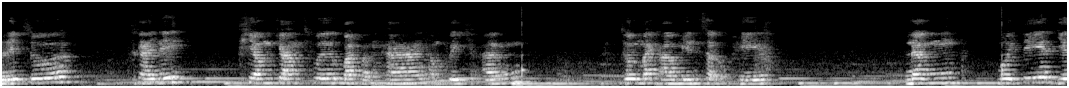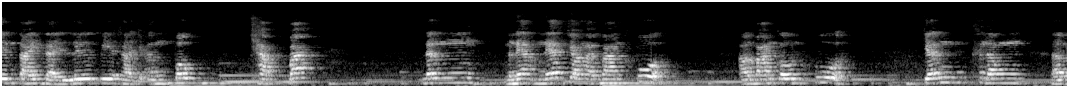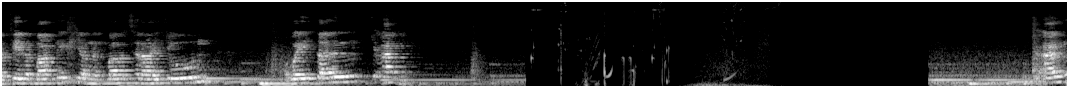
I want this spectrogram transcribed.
ជំរាបសួរថ្ងៃនេះខ្ញុំចង់ធ្វើបទបង្ហាញអំពីឆ្អឹងធ្វើម៉េចឲ្យមានសុខភាពនិងមួយទៀតយើងតែងតែលើពាក្យថាឆ្អឹងពុកឆាប់បាក់និងម្នាក់ម្នាក់ចង់ឲ្យបានខ្ពស់ឲ្យបានកូនខ្ពស់ចឹងក្នុងប្រធានបទនេះខ្ញុំនឹងបើកស្រាយជូន អ្វីទៅឆ្អឹងឆ្អឹង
